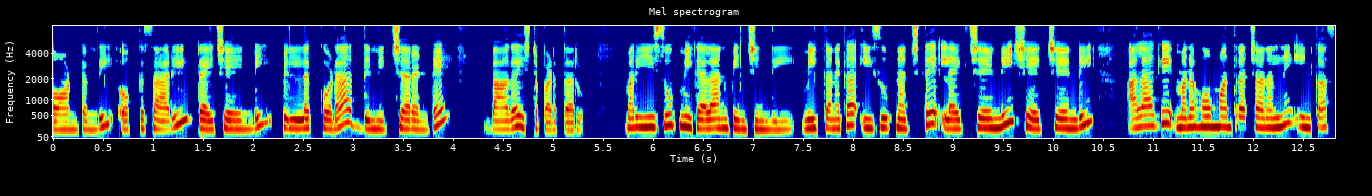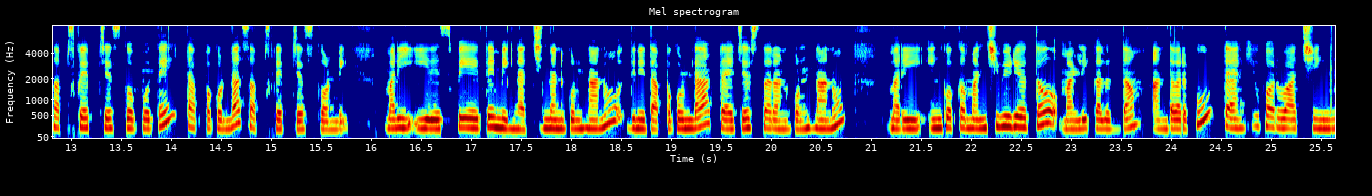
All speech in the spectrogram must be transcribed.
బాగుంటుంది. ఒక్కసారి ట్రై చేయండి. పిల్లలకు కూడా దీన్ని ఇచ్చారంటే బాగా ఇష్టపడతారు. మరి ఈ సూప్ మీకు ఎలా అనిపించింది? మీకు కనుక ఈ సూప్ నచ్చితే లైక్ చేయండి షేర్ చేయండి. అలాగే మన హోమ్ మంత్ర ఛానల్ని ఇంకా సబ్స్క్రైబ్ చేసుకోకపోతే తప్పకుండా సబ్స్క్రైబ్ చేసుకోండి. మరి ఈ రెసిపీ అయితే మీకు నచ్చింది అనుకుంటున్నాను దీన్ని తప్పకుండా ట్రై చేస్తారనుకుంటున్నాను. మరి ఇంకొక మంచి వీడియోతో మళ్ళీ కలుద్దాం. అంతవరకు థ్యాంక్ యూ ఫర్ వాచింగ్.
